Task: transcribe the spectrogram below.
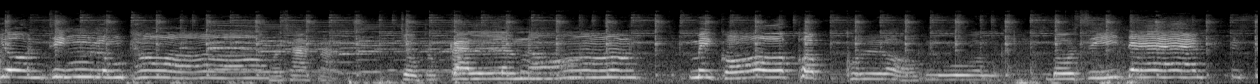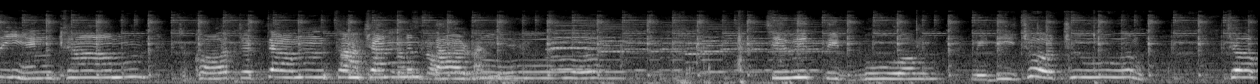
โยนทิ้งลงท่อหัวชาติป่ะจบกันแล้วเนาะไม่ขอคบคนหลอกลวง โบสีแดงเป็นสีแห่งช้ำจะขอจะจำทำฉันน้ำตาร่วง ชีวิตติดบ่วง ไม่ดีโชดช่วงชอก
